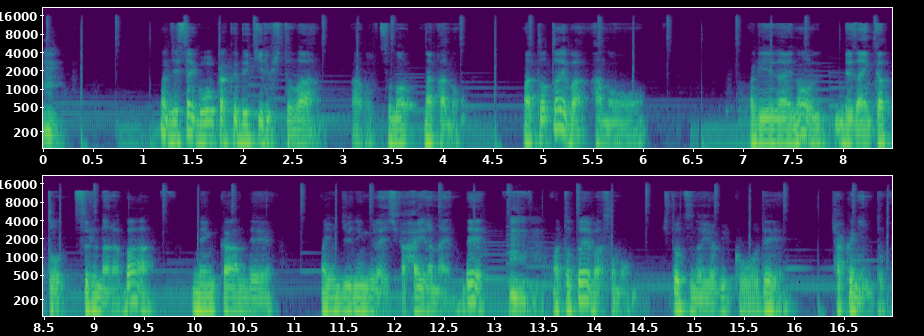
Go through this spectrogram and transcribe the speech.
うん。まあ、実際合格できる人は、あのその中の、まあ、例えば、あの、まあ芸大のデザインカットするならば、年間でまあ40人ぐらいしか入らないので、うんうん。まあ、例えばその一つの予備校で100人とか、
